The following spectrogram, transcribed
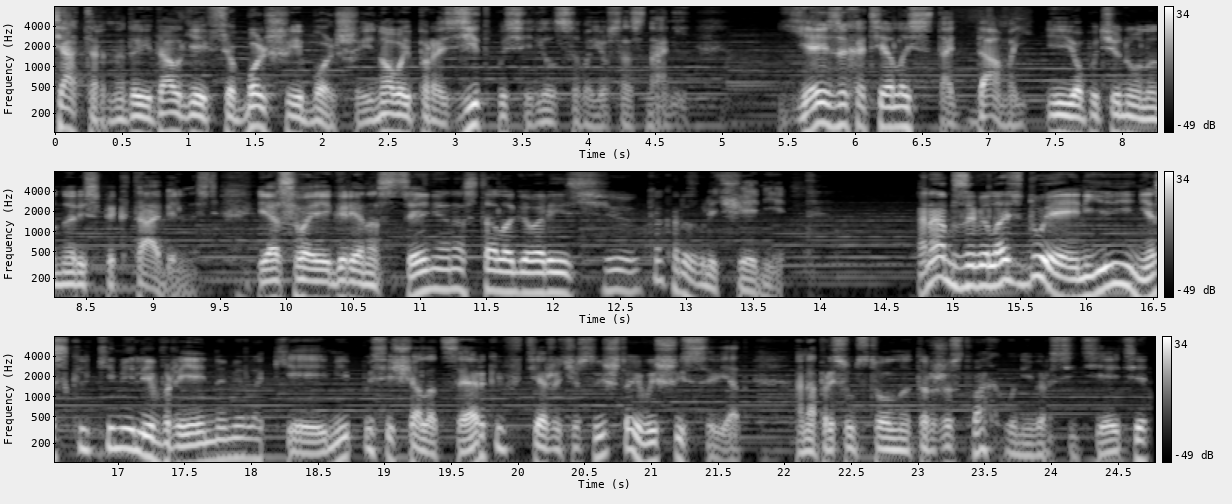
Театр надоедал ей все больше и больше, и новый паразит поселился в ее сознании. Ей захотелось стать дамой, и ее потянуло на респектабельность. И о своей игре на сцене она стала говорить э, как о развлечении. Она обзавелась дуэньей и несколькими ливрейными лакеями, посещала церковь в те же часы, что и высший свет. Она присутствовала на торжествах в университете,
